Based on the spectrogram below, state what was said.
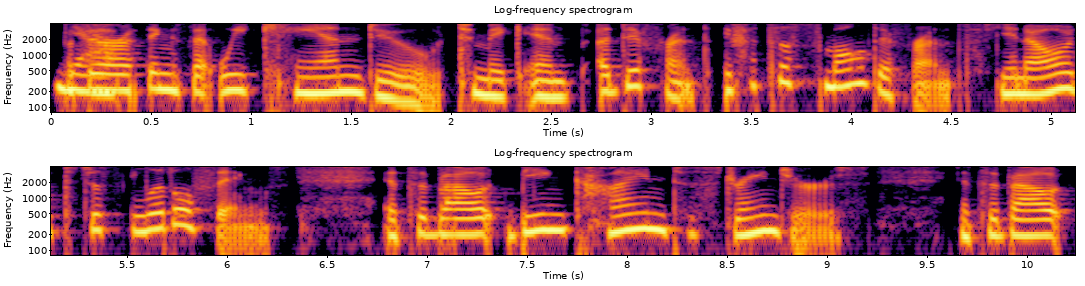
But yeah. there are things that we can do to make a difference. If it's a small difference, you know, it's just little things. It's about being kind to strangers. It's about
